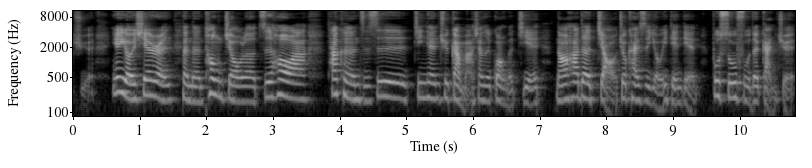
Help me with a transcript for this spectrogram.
觉，因为有一些人可能痛久了之后啊，他可能只是今天去干嘛，像是逛个街，然后他的脚就开始有一点点不舒服的感觉，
